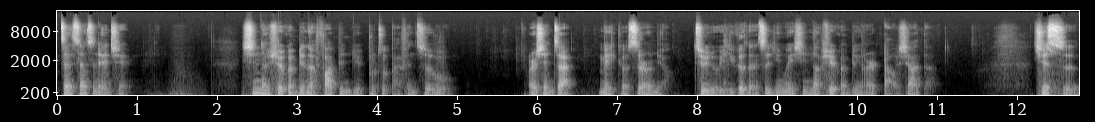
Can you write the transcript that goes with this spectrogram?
在三十年前，心脑血管病的发病率不足百分之五，而现在每隔十二秒就有一个人是因为心脑血管病而倒下的。其实，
